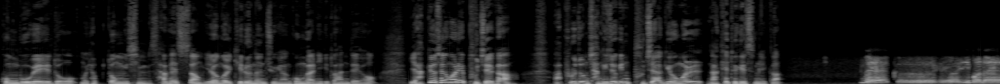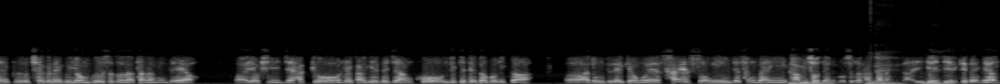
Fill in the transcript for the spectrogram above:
공부 외에도 뭐 협동심, 사회성 이런 걸 기르는 중요한 공간이기도 한데요. 이 학교 생활의 부재가 앞으로 좀 장기적인 부작용을 낳게 되겠습니까? 네, 그 이번에 그 최근에 그 연구에서도 나타났는데요. 아, 역시 이제 학교를 가게 되지 않고 이렇게 되다 보니까 어, 아동들의 경우에 사회성이 이제 상당히 음. 감소되는 음. 것으로 나타납니다. 네. 이게 네. 이제 이렇게 되면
